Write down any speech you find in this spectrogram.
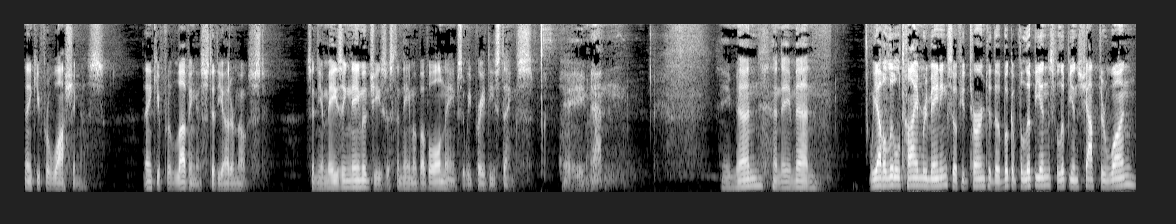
Thank you for washing us. Thank you for loving us to the uttermost. It's in the amazing name of Jesus, the name above all names, that we pray these things. Amen. Amen and amen. We have a little time remaining, so if you turn to the book of Philippians, Philippians chapter 1,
